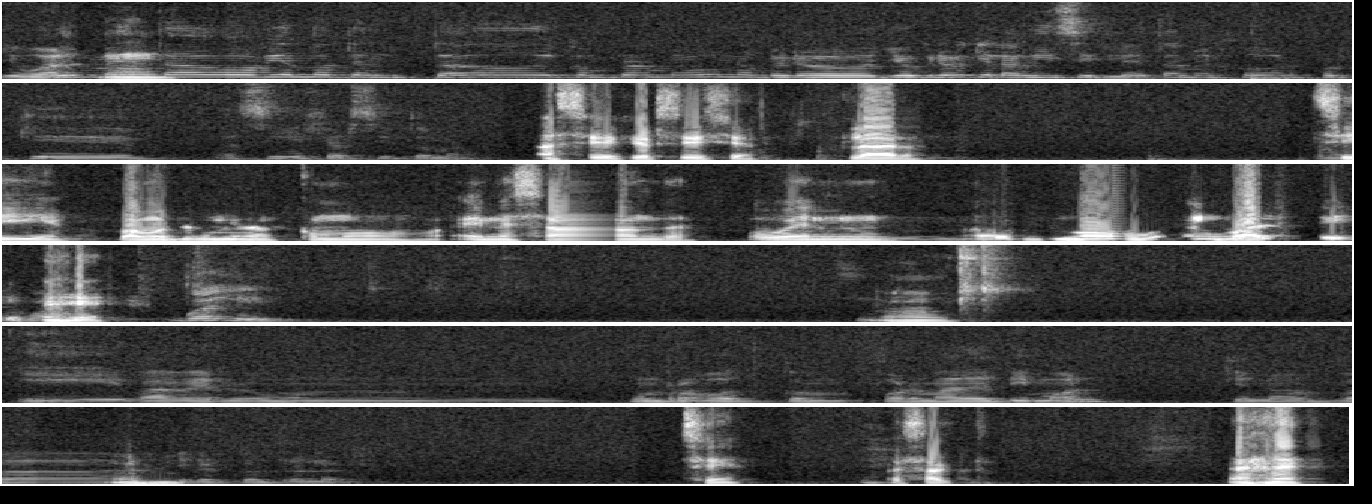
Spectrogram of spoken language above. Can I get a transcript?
Igual me he Mm. estado viendo tentado de comprarme uno, pero yo creo que la bicicleta mejor porque así ejercito más. Así ejercicio, claro. Sí, vamos a terminar como en esa onda. O en, en Walpi. Wall- Wall-E. Sí. Mm, Y va a haber un, un robot con forma de timón que nos va a Ujú. querer controlar. Sí, exacto.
